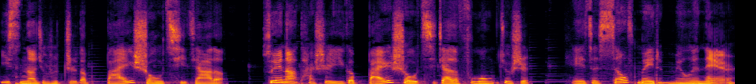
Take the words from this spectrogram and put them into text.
意思呢，就是指的白手起家的。所以呢，他是一个白手起家的富翁，就是 he is a self-made millionaire。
